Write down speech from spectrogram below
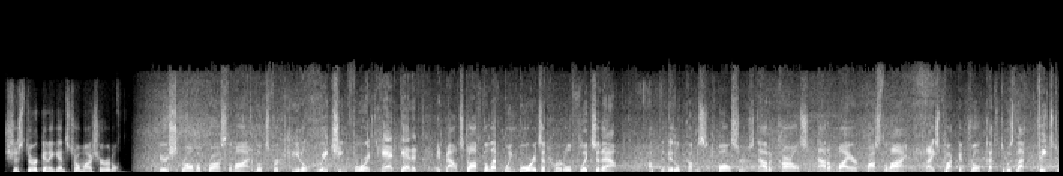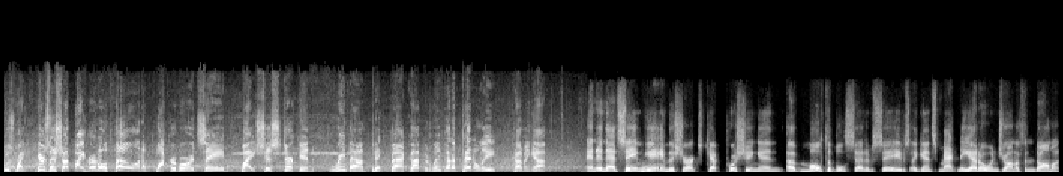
Shesterkin against Tomas Hertl. Here's Strome across the line. Looks for Chytil. Reaching for it. Can't get it. It bounced off the left wing boards and Hertl flicks it out. Up the middle comes Balcers. Now to Karlsson. Now to Meier. Across the line. Nice puck control. Cuts to his left. Feeds to his right. Here's a shot by Hertl. Oh, and a blocker board save by Shesterkin. Rebound picked back up, and we've got a penalty coming up. And in that same game, the Sharks kept pushing and a multiple set of saves against Matt Nieto and Jonathan Dahlen.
